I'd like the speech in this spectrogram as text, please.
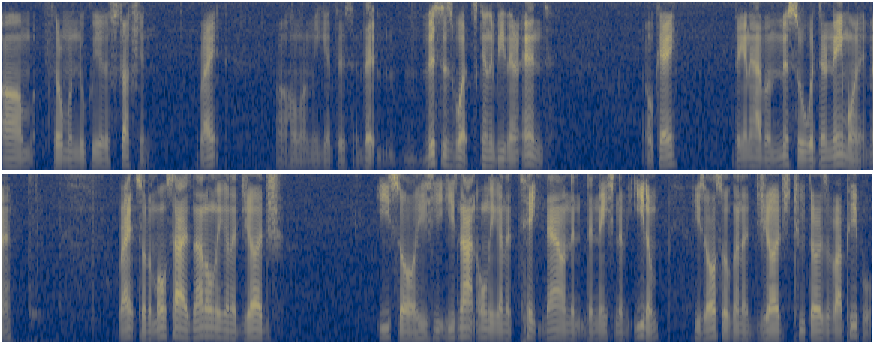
um, thermonuclear destruction, right? Oh, hold on, let me get this. That this is what's going to be their end. Okay, they're going to have a missile with their name on it, man. Right. So the Most High is not only going to judge Esau. He's he, he's not only going to take down the, the nation of Edom. He's also going to judge two thirds of our people.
